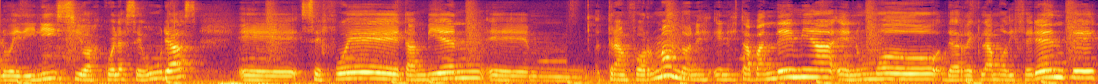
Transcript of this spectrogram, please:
lo edilicio, a escuelas seguras, eh, se fue también eh, transformando en, esta pandemia en un modo de reclamo diferente.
